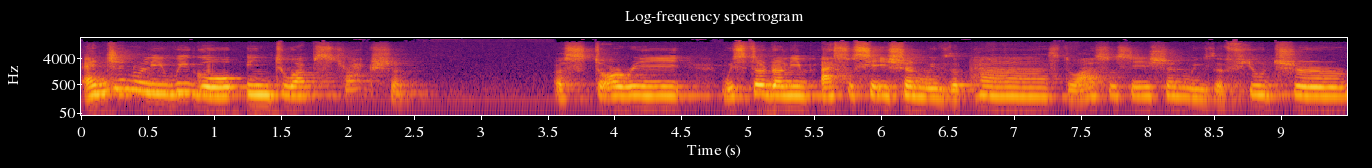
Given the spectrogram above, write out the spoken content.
And generally, we go into abstraction. A story, we start on association with the past or association with the future.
